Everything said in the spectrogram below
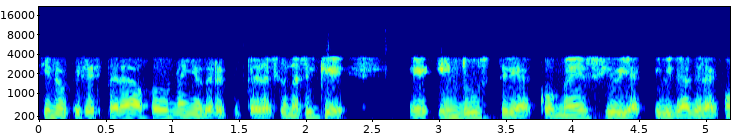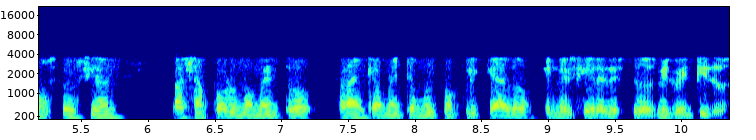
sino que se esperaba fue un año de recuperación. Así que eh, industria, comercio y actividad de la construcción pasan por un momento francamente muy complicado en el cierre de este 2022.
